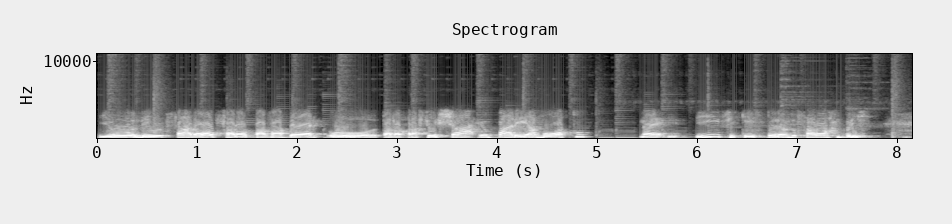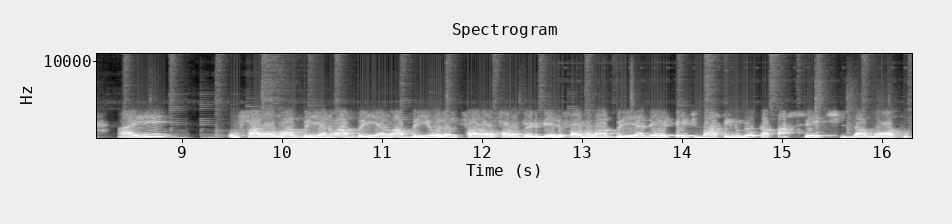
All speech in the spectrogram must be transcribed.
e eu olhei o farol, o farol estava aberto, ou estava para fechar. Eu parei a moto né, e, e fiquei esperando o farol abrir. Aí o farol não abria, não abria, não abria, olhando o farol, farol vermelho, farol não abria, de repente batem no meu capacete da moto.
